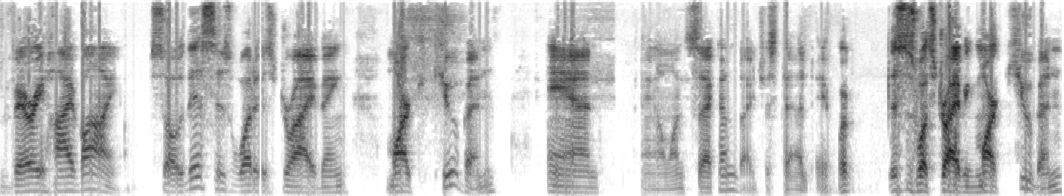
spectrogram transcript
very high volume. So this is what is driving Mark Cuban and hang on one second. I just had a This is what's driving Mark Cuban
